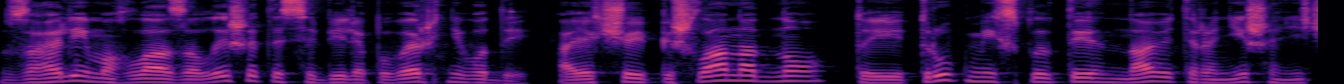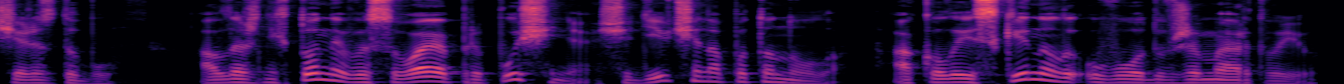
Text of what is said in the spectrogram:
взагалі могла залишитися біля поверхні води, а якщо й пішла на дно, то її труп міг спливти навіть раніше, ніж через добу. Але ж ніхто не висуває припущення, що дівчина потонула. А коли й скинули у воду вже мертвою,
